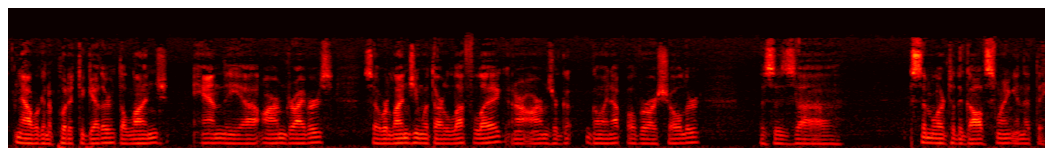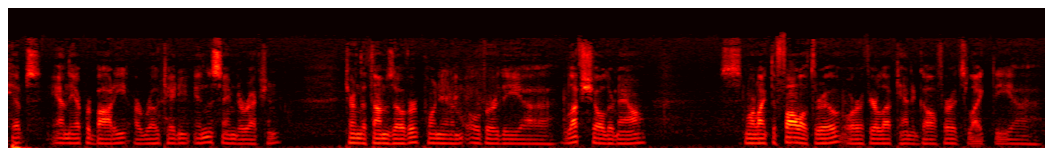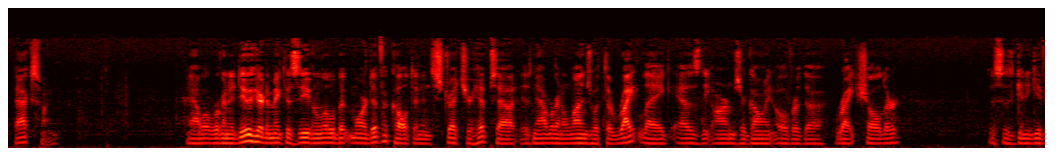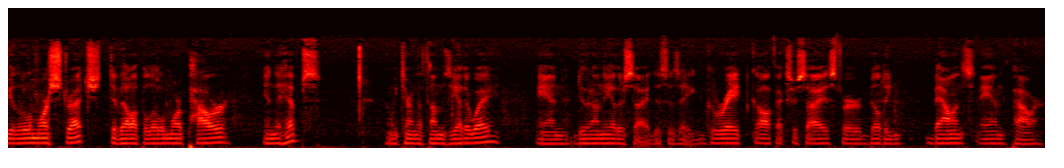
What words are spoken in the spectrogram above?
Now we're going to put it together, the lunge and the uh, arm drivers. So we're lunging with our left leg and our arms are go going up over our shoulder. This is uh, similar to the golf swing in that the hips and the upper body are rotating in the same direction. Turn the thumbs over, pointing them over the uh, left shoulder now. It's more like the follow through, or if you're a left handed golfer, it's like the uh, backswing. Now what we're going to do here to make this even a little bit more difficult and stretch your hips out is now we're going to lunge with the right leg as the arms are going over the right shoulder. This is going to give you a little more stretch, develop a little more power in the hips. And we turn the thumbs the other way and do it on the other side. This is a great golf exercise for building balance and power.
